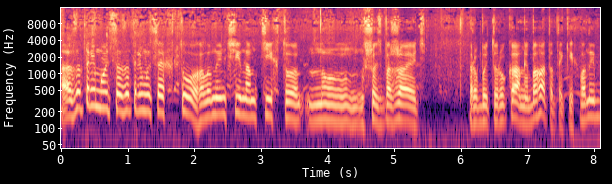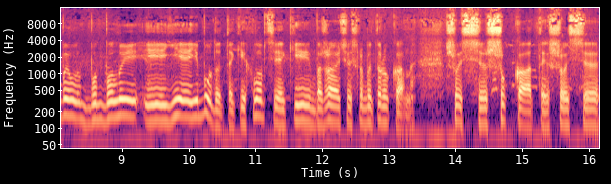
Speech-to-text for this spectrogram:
А затримуються, затримуються хто? Головним чином ті, хто ну, щось бажають робити руками. Багато таких. Вони бу- бу- були і є, і будуть такі хлопці, які бажають щось робити руками, щось шукати, щось. е,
